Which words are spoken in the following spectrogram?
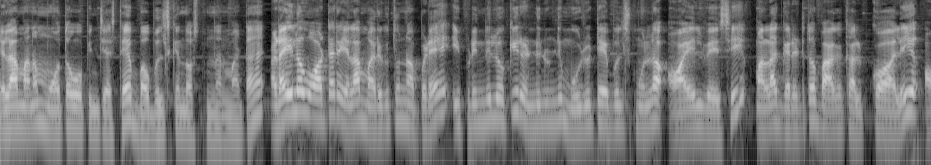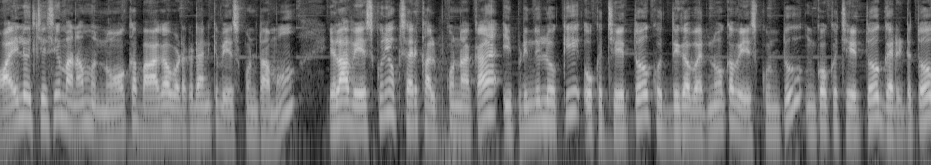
ఇలా మనం మూత ఓపెన్ చేస్తే బబుల్స్ కింద వస్తుందన్నమాట. కడాయిలో వాటర్ ఇలా మరుగుతున్నప్పుడే ఇప్పుడు ఇందులోకి రెండు నుండి మూడు టేబుల్ స్పూన్ల ఆయిల్ వేసి మళ్ళీ గరిటతో బాగా కలుపుకోవాలి. ఆయిల్ వచ్చేసి మనం నూక బాగా ఉడకడానికి వేసుకుంటాము. ఇలా వేసుకుని ఒకసారి కలుపుకున్నాక ఇప్పుడు ఇందులోకి ఒక చేత్తో కొద్దిగా వరి నూక వేసుకుంటూ ఇంకొక చేత్తో గరిటతో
